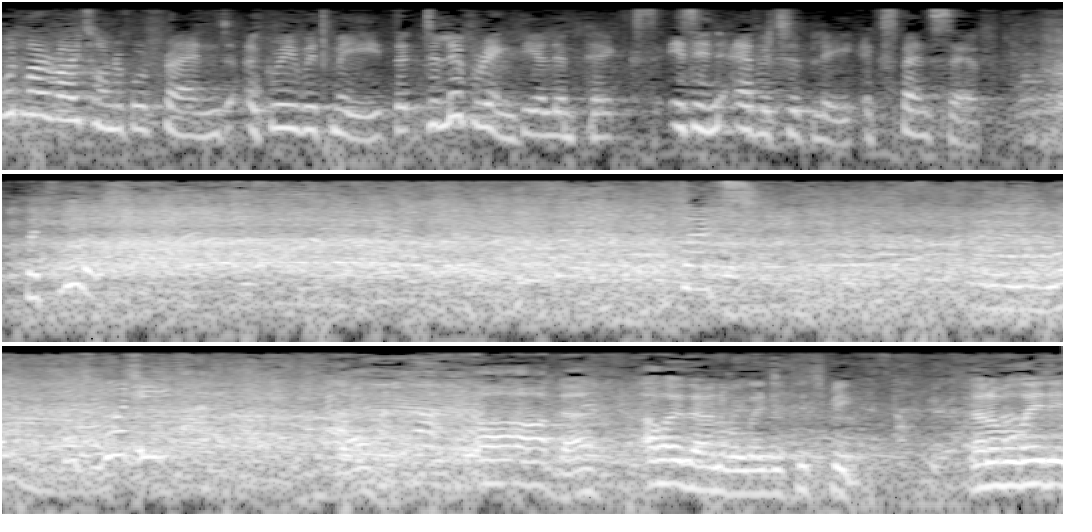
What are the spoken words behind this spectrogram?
would my right honourable friend agree with me that delivering the Olympics is inevitably expensive? But would. But. But would he. Oh, order. Allow the Honourable Lady to speak. Honourable Lady.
